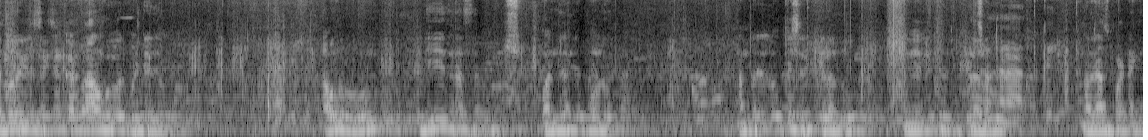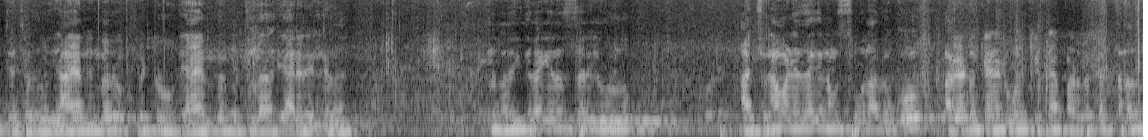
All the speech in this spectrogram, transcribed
ಎಲ್ಲರೂ ಇನ್ಸ್ಟ್ರಕ್ಷನ್ ಕಾರ್ಡ್ ನಾವು ಹೋಗಿ ಅವ್ರು ಬಿಟ್ಟಿದ್ದೆವು. ಅವರು ಇಡೀ ದಿನ ಸರ್ ಒಂದೇ ತಗೊಂಡು ನಮ್ಮ ಬರೀ ಲೊಕೇಶನ್ ಕೇಳೋದು ನೀವು ಎಲ್ಲಿದ್ದು ಕೇಳೋದು ನಾವು ಯಾವ ಸ್ಪಾಟ್ನಾಗ ಇದ್ದೀವಿ ಅಂತ ಹೇಳೋದು ಯಾವ ಯಾವ ಮೆಂಬರು ಬಿಟ್ಟರು ಯಾವ ಯಾವ ಮೆಂಬರ್ ಬಿಟ್ಟಿಲ್ಲ ಯಾರ್ಯಾರು ನನಗೆ ಇದ್ರಾಗ ಏನೋ ಸರ್ ಇವರು. ಆ ಚುನಾವಣೆದಾಗ ನಮ್ಗೆ ಸೋಲಾಗಬೇಕು ಅವೆರಡು ಹೋಗಿ ಕಿಡ್ನಾಪ್ ಮಾಡ್ಬೇಕಂತ ಅನ್ನೋದು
